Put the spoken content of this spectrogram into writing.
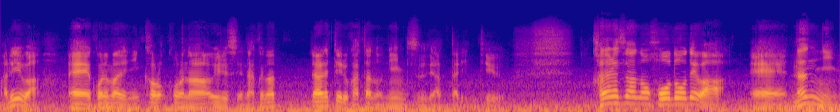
あるいは、えー、これまでにコロナウイルスで亡くなられている方の人数であったりっていう、必ずあの報道では、えー、何人っ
